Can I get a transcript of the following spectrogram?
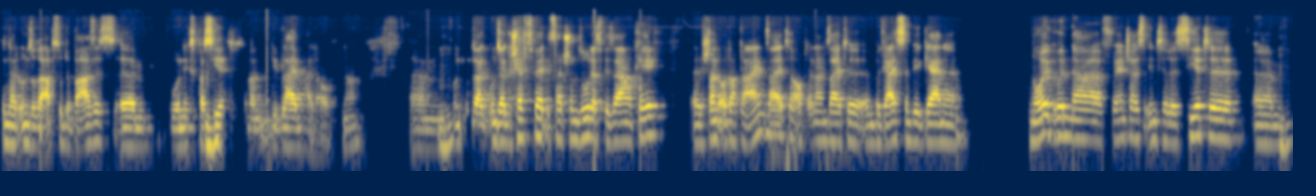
sind halt unsere absolute Basis, ähm, wo nichts passiert, mhm. sondern die bleiben halt auch. Ne? Ähm, mhm. Und unser, unser Geschäftswert ist halt schon so, dass wir sagen, okay, äh, Standort auf der einen Seite, auf der anderen Seite begeistern wir gerne Neugründer, Franchise-Interessierte, ähm, mhm.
